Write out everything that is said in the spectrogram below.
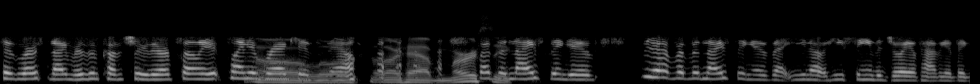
his worst nightmares have come true. There are plenty plenty of grandkids oh, Lord, now. Lord have mercy. But the nice thing is, yeah, but the nice thing is that you know he's seeing the joy of having a big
